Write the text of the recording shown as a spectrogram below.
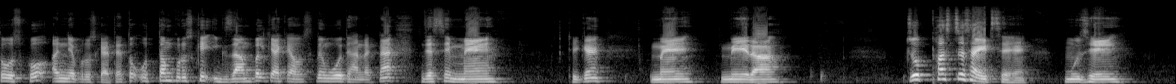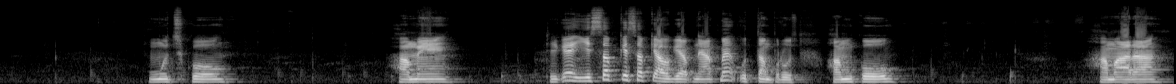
तो उसको अन्य पुरुष कहते हैं। तो उत्तम पुरुष के एग्ज़ाम्पल क्या क्या हो सकते हैं, वो ध्यान रखना है। जैसे मैं, ठीक है? मैं, मेरा, जो फ़र्स्ट साइड से है, मुझे, मुझको, हमें, ठीक है, ये सब के सब क्या हो गया अपने आप में? उत्तम पुरुष। हमको, हमारा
